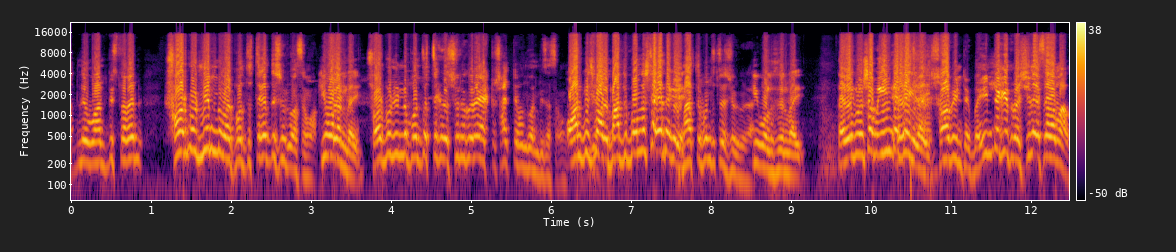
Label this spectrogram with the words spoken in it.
আপনি ওয়ান পিস পাবেন সর্বনিম্ন ভাই পঞ্চাশ টাকাতে শুরু আছে আমার। কি বলেন ভাই? সর্বনিম্ন পঞ্চাশ টাকা থেকে শুরু করে একশো ষাট টাকা ওয়ান পিস আছে ওয়ান পিস যায় মাত্র পঞ্চাশ টাকা থেকে? মাত্র পঞ্চাশ টাকা শুরু করে। কি বলেছেন ভাই? তাহলে এগুলো সব ইনটেক নাকি ভাই সব ইনটেক ভাই। ইনটেক ভাই সিলাই সেরা মাল।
